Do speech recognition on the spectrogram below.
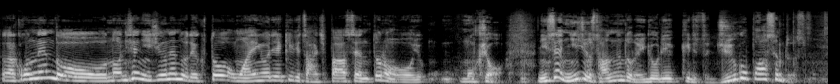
だから今年度の2020年度でいくと、まあ、営業利益率8%の目標。2023年度の営業利益率15%ですもんね。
